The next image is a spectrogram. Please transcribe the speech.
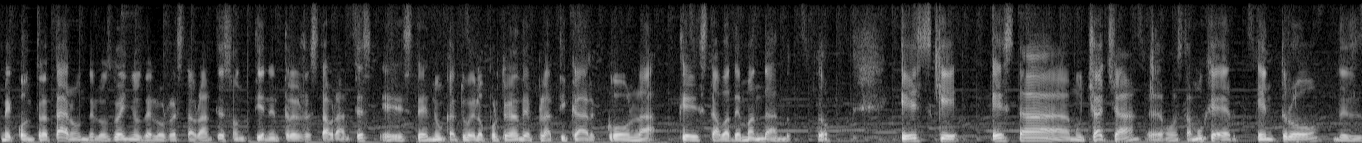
me contrataron, de los dueños de los restaurantes, son, tienen tres restaurantes, este, nunca tuve la oportunidad de platicar con la que estaba demandando, es que esta muchacha eh, o esta mujer entró desde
